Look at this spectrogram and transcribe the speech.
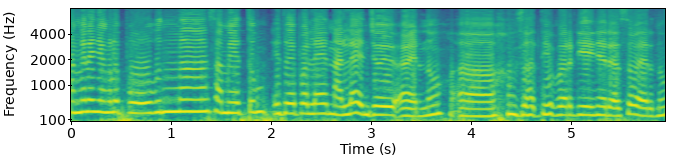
അങ്ങനെ ഞങ്ങൾ പോകുന്ന സമയത്തും ഇതേപോലെ നല്ല എൻജോയ് ആയിരുന്നു. സത്യം പറഞ്ഞു കഴിഞ്ഞാൽ രസമായിരുന്നു.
